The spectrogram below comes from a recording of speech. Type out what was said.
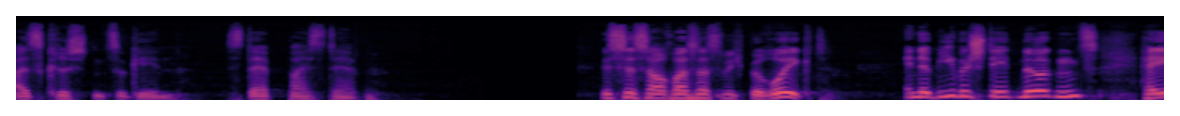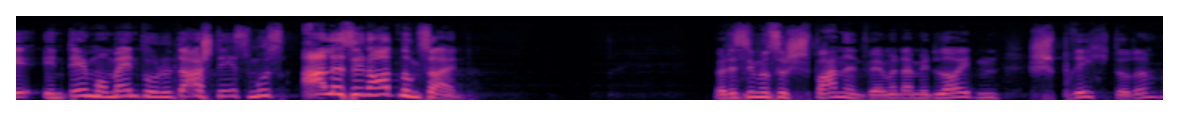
als Christen zu gehen, Step by Step. Ist es auch was, was mich beruhigt? In der Bibel steht nirgends, hey, in dem Moment, wo du da stehst, muss alles in Ordnung sein. Weil das ist immer so spannend, wenn man da mit Leuten spricht, oder?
